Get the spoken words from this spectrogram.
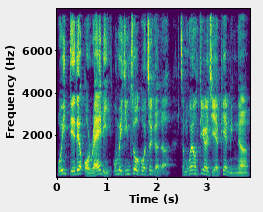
we did it already，我们已经做过这个了，怎么会用第二节的片名呢？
